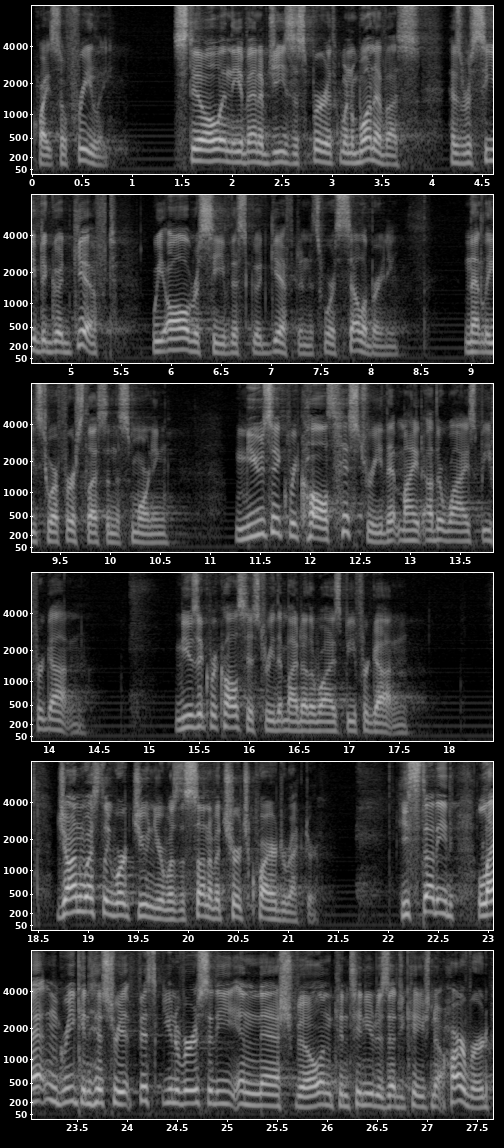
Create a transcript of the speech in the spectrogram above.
quite so freely. Still, in the event of Jesus' birth, when one of us has received a good gift, we all receive this good gift, and it's worth celebrating. And that leads to our first lesson this morning. Music recalls history that might otherwise be forgotten. Music recalls history that might otherwise be forgotten. John Wesley Work Jr. was the son of a church choir director. He studied Latin, Greek, and history at Fisk University in Nashville and continued his education at Harvard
